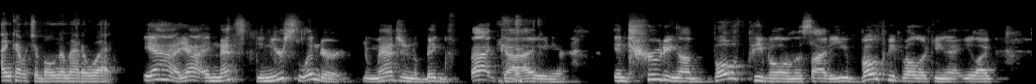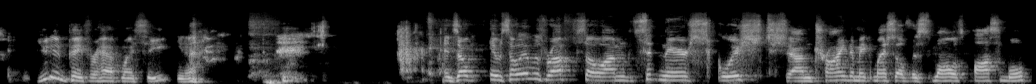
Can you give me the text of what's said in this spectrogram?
uncomfortable no matter what. Yeah, yeah, and that's and you're slender. Imagine a big fat guy and you're intruding on both people on the side of you. Both people are looking at you like you didn't pay for half my seat, you know. and so it was so it was rough. So I'm sitting there squished. I'm trying to make myself as small as possible,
